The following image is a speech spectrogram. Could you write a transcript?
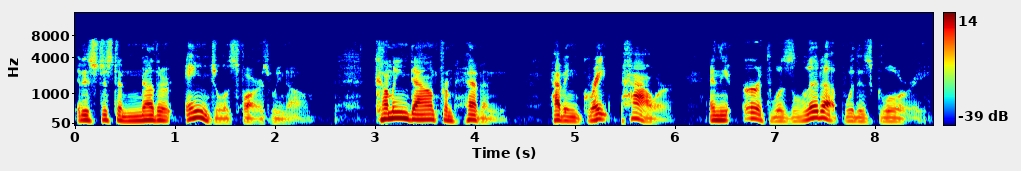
It is just another angel, as far as we know, coming down from heaven, having great power, and the earth was lit up with his glory.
